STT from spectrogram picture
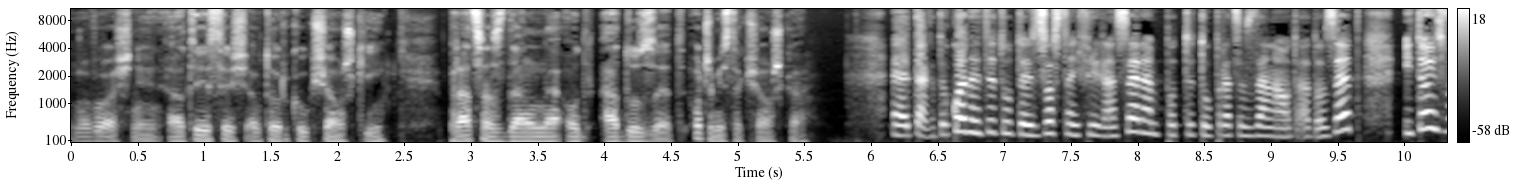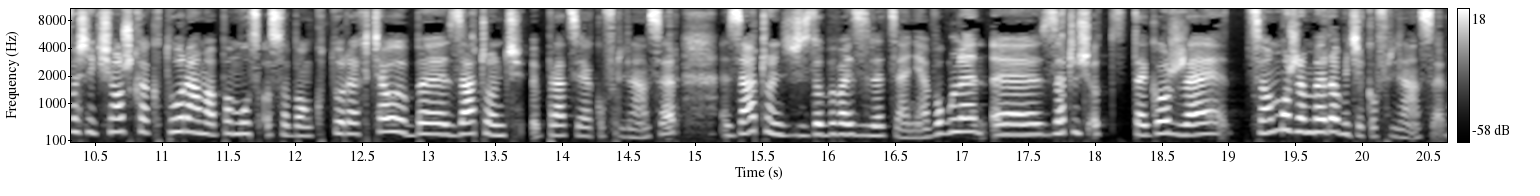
No właśnie, a ty jesteś autorką książki Praca zdalna od A do Z. O czym jest ta książka? E, tak, dokładny tytuł to jest Zostań freelancerem, pod tytuł Praca zdalna od A do Z. I to jest właśnie książka, która ma pomóc osobom, które chciałyby zacząć pracę jako freelancer, zacząć zdobywać zlecenia, w ogóle e, zacząć od tego, że co możemy robić jako freelancer,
